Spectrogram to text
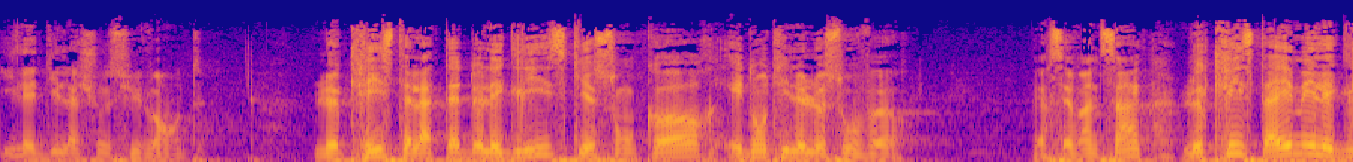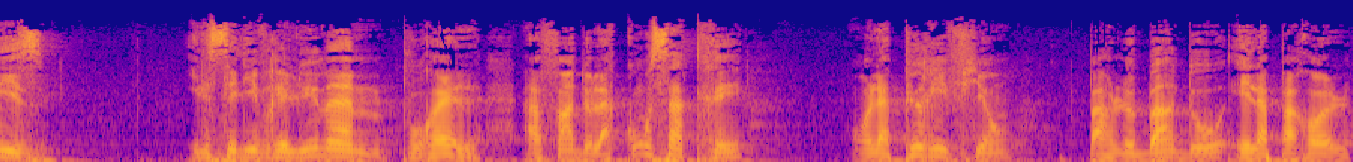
il est dit la chose suivante. Le Christ est la tête de l'Église qui est son corps et dont il est le sauveur. Verset 25. Le Christ a aimé l'Église. Il s'est livré lui-même pour elle afin de la consacrer en la purifiant par le bain d'eau et la parole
